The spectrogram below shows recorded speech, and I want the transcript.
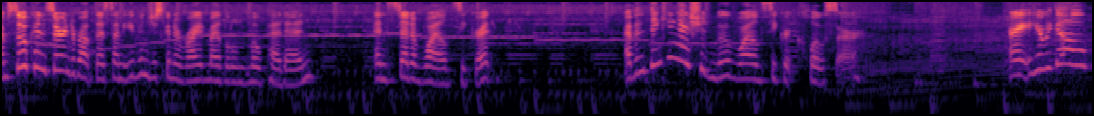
I'm so concerned about this. I'm even just gonna ride my little moped in instead of Wild Secret. I've been thinking I should move Wild Secret closer. Alright, here we go!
